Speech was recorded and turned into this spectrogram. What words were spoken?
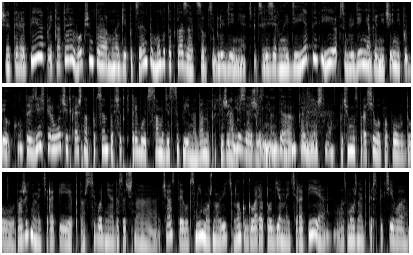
дорогостоящая терапия, при которой, в общем-то, многие пациенты могут отказаться от соблюдения специализированной диеты и соблюдения ограничений по белку. То есть здесь в первую очередь, конечно, от пациента все-таки требуется самодисциплина, да, на протяжении всей жизни. Да, конечно. Почему спросила по поводу пожизненной терапии? Потому что сегодня достаточно часто, и вот СМИ можно увидеть, много говорят о генной терапии. Возможно, это перспектива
